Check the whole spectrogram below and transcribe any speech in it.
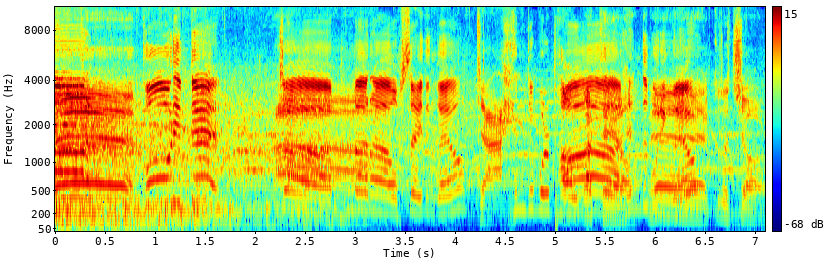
네. 골인데. 자 아. 플라나 옵사이드인가요? 자, 핸드볼 파울 아, 같아요. 핸드볼인가요? 네, 그렇죠.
